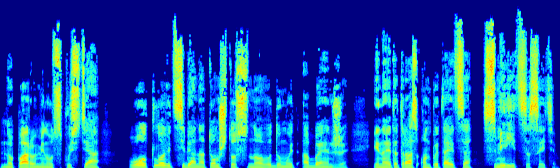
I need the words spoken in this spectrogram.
Но пару минут спустя Уолт ловит себя на том, что снова думает о Энджи, и на этот раз он пытается смириться с этим.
